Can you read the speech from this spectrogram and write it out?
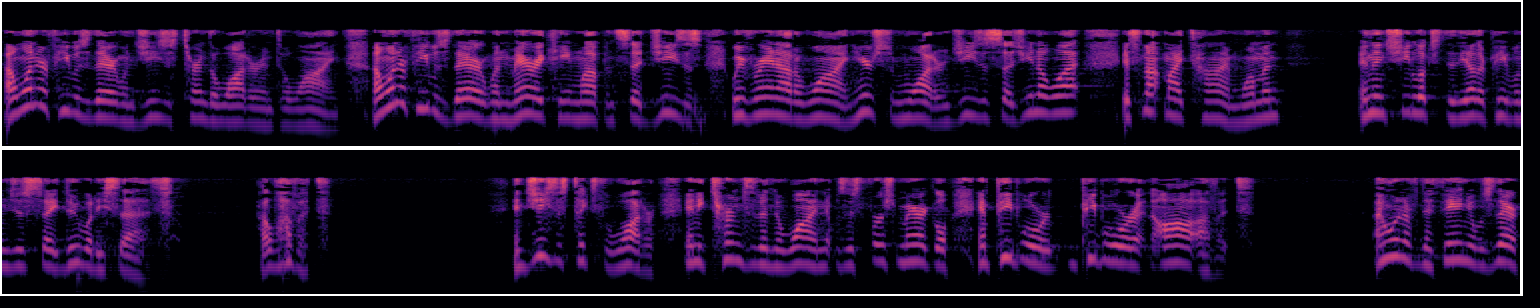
I wonder if he was there when Jesus turned the water into wine. I wonder if he was there when Mary came up and said, Jesus, we've ran out of wine. Here's some water. And Jesus says, You know what? It's not my time, woman. And then she looks to the other people and just say, do what he says. I love it. And Jesus takes the water and he turns it into wine. It was his first miracle and people were, people were in awe of it. I wonder if Nathaniel was there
